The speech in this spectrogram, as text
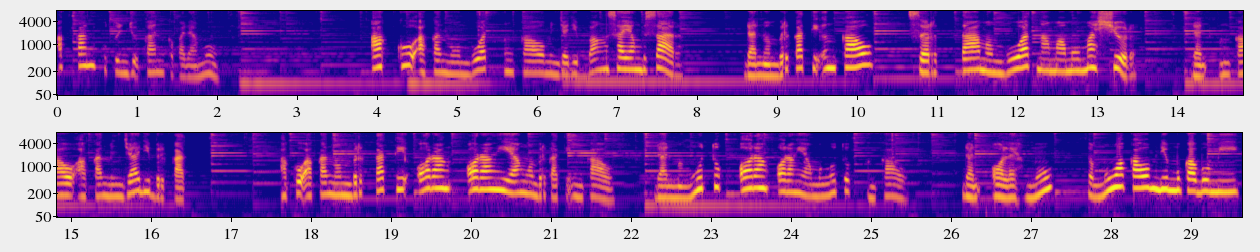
akan kutunjukkan kepadamu. Aku akan membuat engkau menjadi bangsa yang besar dan memberkati engkau serta membuat namamu masyur dan engkau akan menjadi berkat. Aku akan memberkati orang-orang yang memberkati engkau dan mengutuk orang-orang yang mengutuk engkau. Dan olehmu semua kaum di muka bumi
